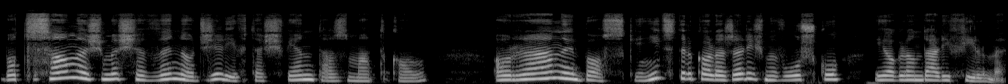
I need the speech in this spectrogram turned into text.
bo co myśmy się wynudzili w te święta z matką. O rany boskie, nic tylko leżeliśmy w łóżku i oglądali filmy.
